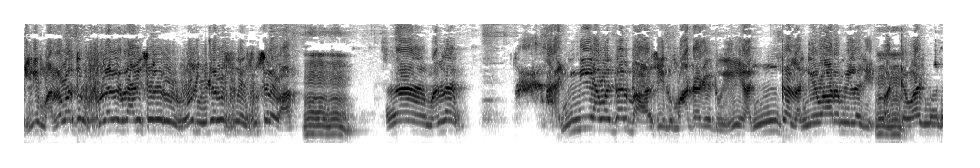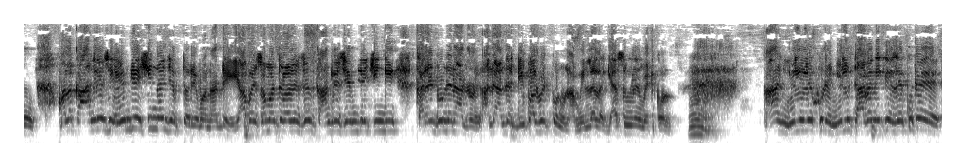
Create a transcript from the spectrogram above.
ఈ మరణవర్తులు ఊర్లకు రాణిస్తలేరు రోజు వీడియోలు వస్తున్నాయి. చూస్తలేవా మళ్ళా అన్ని అబద్ధాలు బాస్ వీళ్ళు మాట్లాడేటివి. అంత లంగేవారం ఇల్లది. పట్టేవాడి మాట మళ్ళా కాంగ్రెస్ ఏం చేసిందని చెప్తారు ఏమన్నా? అంటే యాభై సంవత్సరాల కాంగ్రెస్ ఏం చేసింది? కరెంట్ ఉండేని అంటాడు అంటే అందరు దీపాలు పెట్టుకోను నా మిల్లల గ్యాస్ పెట్టుకోను. ఆ నీళ్ళు లేకుంటే నీళ్ళు తాగనీకే లేకుంటే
